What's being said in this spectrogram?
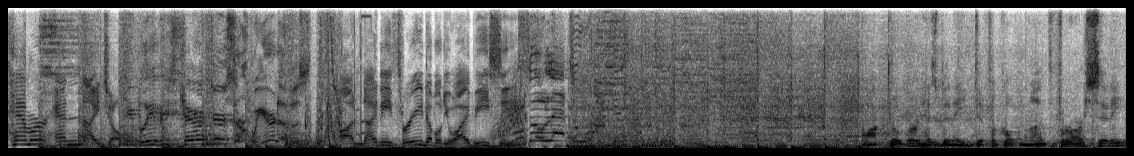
Hammer and Nigel. Can you believe these characters are weirdos? On 93 WIBC. So let's rock it! October has been a difficult month for our city.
